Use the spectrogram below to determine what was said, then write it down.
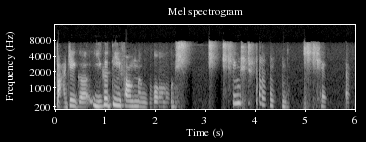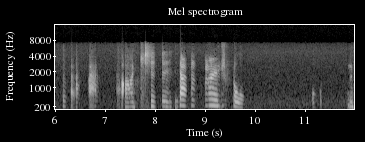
把这个一个地方能够。兴盛起来啊，这当然是我们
